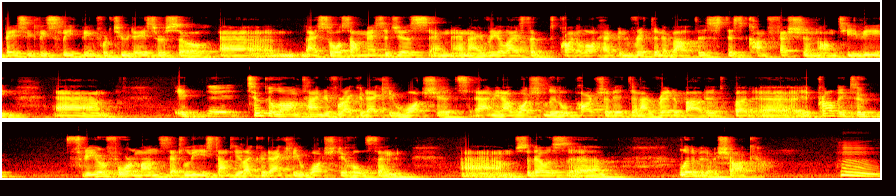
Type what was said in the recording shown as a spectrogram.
basically sleeping for two days or so, um, I saw some messages and, and I realized that quite a lot had been written about this this confession on TV. Um, it, it, took a long time before I could actually watch it. I mean, I watched little parts of it and I read about it, but uh, it probably took three or four months at least until I could actually watch the whole thing. Um, so that was uh, a little bit of a shock. Hmm.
